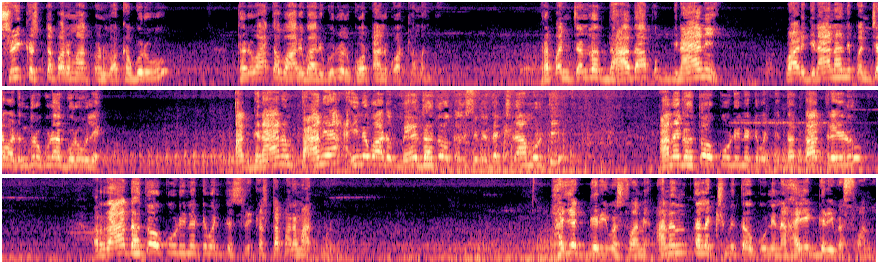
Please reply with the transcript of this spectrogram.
శ్రీకృష్ణ పరమాత్ముడు ఒక గురువు తరువాత వారి వారి గురువులు కోటాను కోట్ల మంది. ప్రపంచంలో దాదాపు జ్ఞాని వాడి జ్ఞానాన్ని పంచేవాడందరూ కూడా గురువులే. ఆ జ్ఞానం తానే అయినవాడు మేధతో కలిసిన దక్షిణామూర్తి అనఘతో కూడినటువంటి దత్తాత్రేయుడు రాధతో కూడినటువంటి శ్రీకృష్ణ పరమాత్ముడు. హయగ్రీవ స్వామి అనంతలక్ష్మితో కూడిన హయగ్రీవ స్వామి.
